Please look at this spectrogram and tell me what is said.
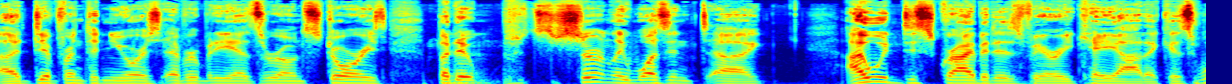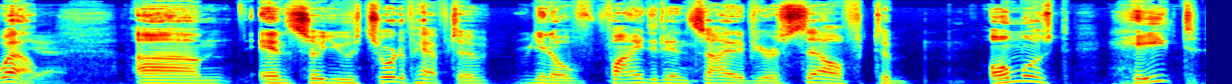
uh, different than yours. Everybody has their own stories, but it certainly wasn't. Uh, I would describe it as very chaotic as well. Yeah. Um, and so you sort of have to, you know, find it inside of yourself to almost hate,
